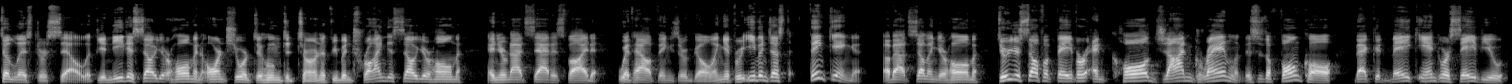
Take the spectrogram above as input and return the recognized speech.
to list or sell. If you need to sell your home and aren't sure to whom to turn, if you've been trying to sell your home and you're not satisfied with how things are going, if you're even just thinking about selling your home, do yourself a favor and call John Granlund. This is a phone call that could make and or save you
